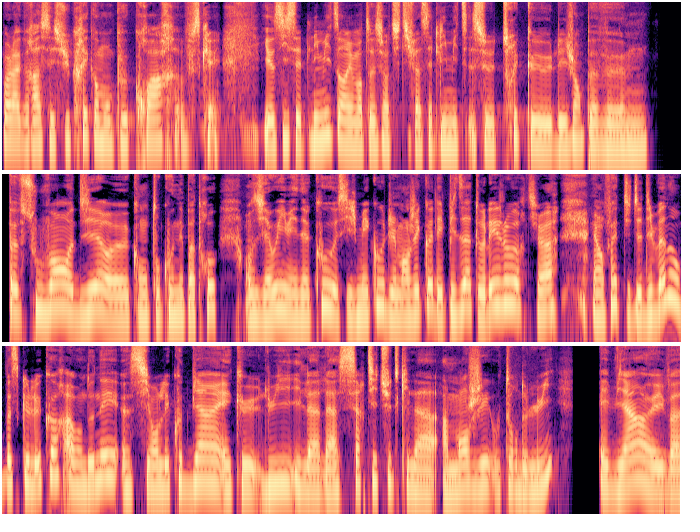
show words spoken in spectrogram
voilà grasses et sucrées comme on peut croire parce que il y a aussi cette limite en alimentation scientifique à cette limite ce truc que les gens peuvent peuvent souvent dire euh, quand on connaît pas trop, on se dit ah oui mais du coup si je m'écoute, je vais manger que des pizzas tous les jours, tu vois. Et en fait tu te dis bah non parce que le corps à un moment donné, euh, si on l'écoute bien et que lui il a la certitude qu'il a à manger autour de lui, eh bien, euh, il va,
